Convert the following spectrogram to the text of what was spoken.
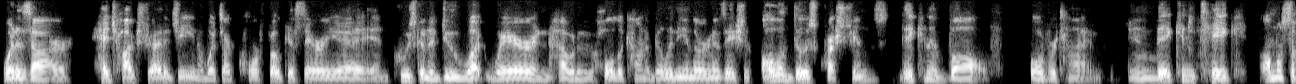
what is our hedgehog strategy, you know, what's our core focus area and who's going to do what where and how to hold accountability in the organization, all of those questions, they can evolve over time and they can take almost a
